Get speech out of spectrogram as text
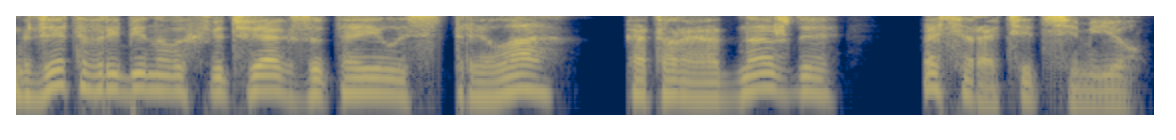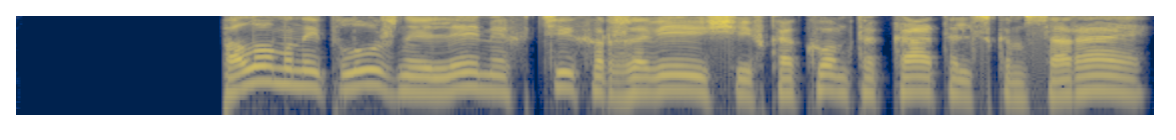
Где-то в рябиновых ветвях затаилась стрела, которая однажды осиротит семью. Поломанный плужный лемех, тихо ржавеющий в каком-то катальском сарае,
